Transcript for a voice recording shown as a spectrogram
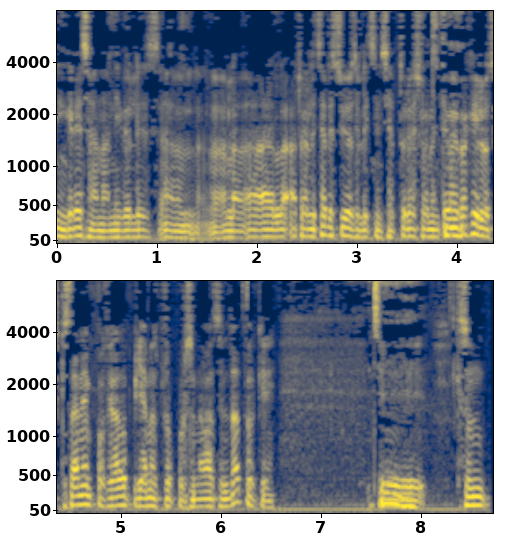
ingresan a niveles a, realizar estudios de licenciatura solamente. Muy bajo y los que están en posgrado pues ya nos proporcionabas el dato que, eh, que son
